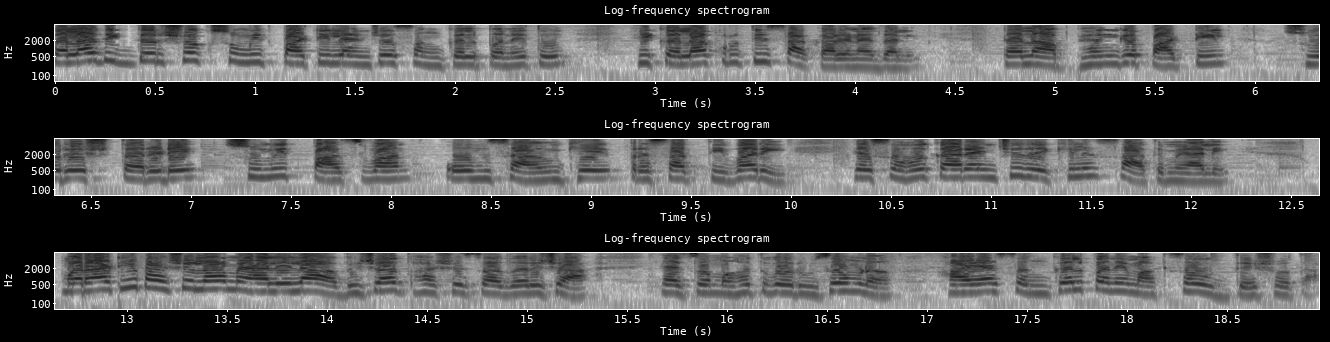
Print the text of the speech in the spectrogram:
कला दिग्दर्शक सुमित पाटील यांच्या संकल्पनेतून ही कलाकृती साकारण्यात आली. त्याला अभ्यंग पाटील सुरेश तरडे सुमित पासवान ओम साळुंखे प्रसाद तिवारी या सहकाऱ्यांची देखील साथ मिळाली. मराठी भाषेला मिळालेला अभिजात भाषेचा दर्जा याचं महत्त्व रुजवणं हा या संकल्पनेमागचा उद्देश होता.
